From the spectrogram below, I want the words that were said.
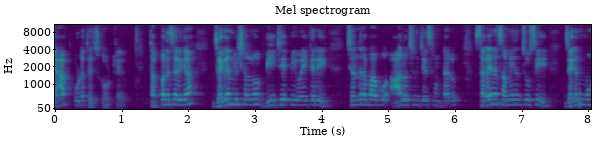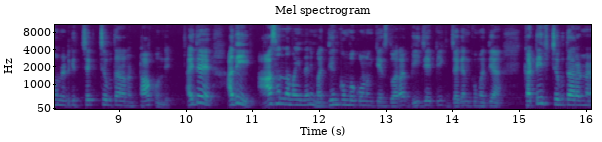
గ్యాప్ కూడా తెచ్చుకోవట్లేదు. తప్పనిసరిగా జగన్ విషయంలో బీజేపీ వైఖరి చంద్రబాబు ఆలోచన చేసి ఉంటారు. సరైన సమయం చూసి జగన్మోహన్ రెడ్డికి చెక్ చెబుతారన్న టాక్ ఉంది. అయితే అది ఆసన్నమైందని మద్యం కుంభకోణం కేసు ద్వారా బీజేపీ జగన్కు మధ్య కటీఫ్ చెబుతారన్న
